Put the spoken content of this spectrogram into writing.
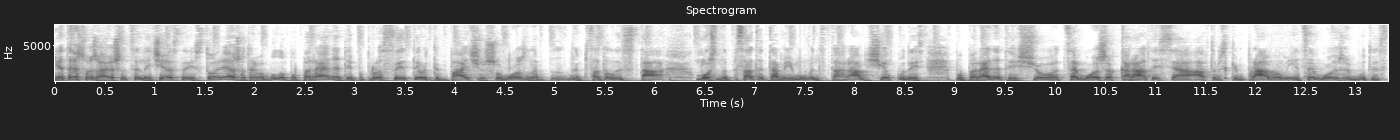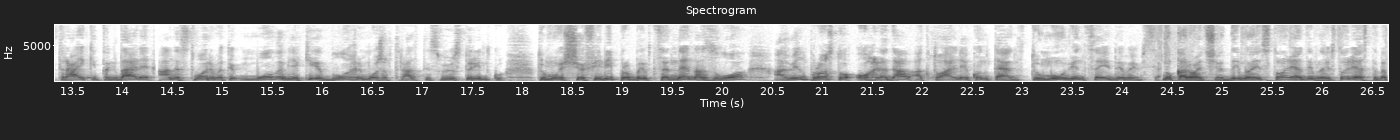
Я теж вважаю, що це нечесна історія, що треба було попередити, попросити, от тим паче, що можна написати листа, можна написати там йому в інстаграм, ще кудись попередити, що це може каратися авторським правом і це може бути страйк і так далі, а не створювати умови, в яких блогер може втратити свою сторінку. Тому що Філіп робив це не на зло, а він просто оглядав актуальний контент, тому він це і дивився. Ну коротше, дивна історія, дивна історія. З тебе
